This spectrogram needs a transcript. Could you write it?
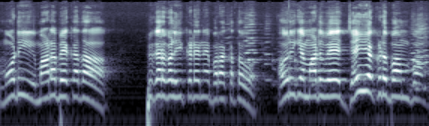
ಮೋಡಿ ಮಾಡಬೇಕಾದ ಫಿಗರ್ಗಳು ಈ ಕಡೆನೆ ಬರಕತ್ತವು. ಅವರಿಗೆ ಮಾಡುವೆ ಜೈ ಅಕಡು ಬಾಂಬ್ ಬಾಂಬ್.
